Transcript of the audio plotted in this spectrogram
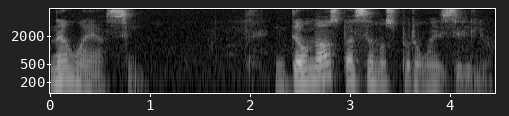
não é assim. Então nós passamos por um exílio.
